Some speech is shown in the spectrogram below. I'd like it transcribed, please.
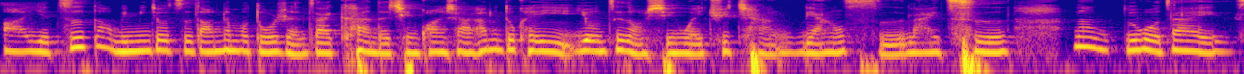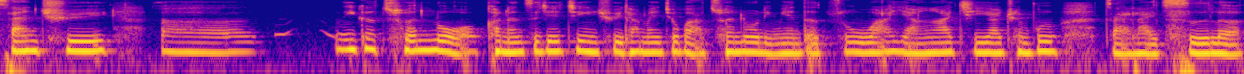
啊，也知道明明就知道那么多人在看的情况下，他们都可以用这种行为去抢粮食来吃。那如果在山区，呃。一个村落可能直接进去，他们就把村落里面的猪啊、羊啊、鸡啊全部宰来吃了，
